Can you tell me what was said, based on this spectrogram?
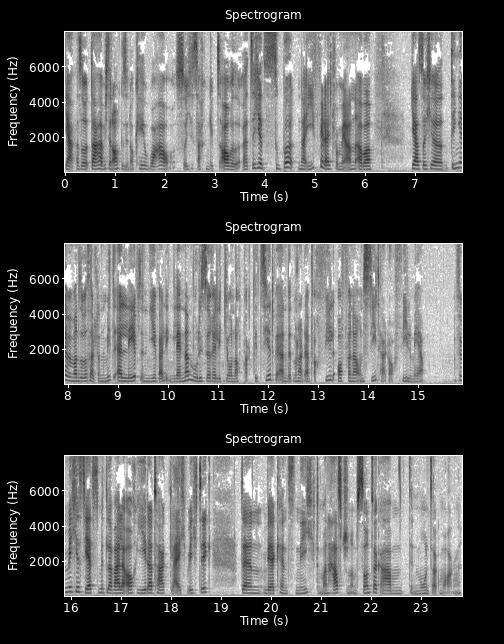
ja, also da habe ich dann auch gesehen, okay, wow, solche Sachen gibt es auch. Also, hört sich jetzt super naiv vielleicht von mir an, aber ja, solche Dinge, wenn man sowas halt dann miterlebt in den jeweiligen Ländern, wo diese Religionen auch praktiziert werden, wird man halt einfach viel offener und sieht halt auch viel mehr. Für mich ist jetzt mittlerweile auch jeder Tag gleich wichtig, denn wer kennt's nicht? Man hasst schon am Sonntagabend den Montagmorgen.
